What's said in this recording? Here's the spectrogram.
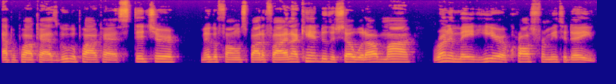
Apple Podcasts, Google Podcasts, Stitcher, Megaphone, Spotify. And I can't do the show without my running mate here across from me today.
